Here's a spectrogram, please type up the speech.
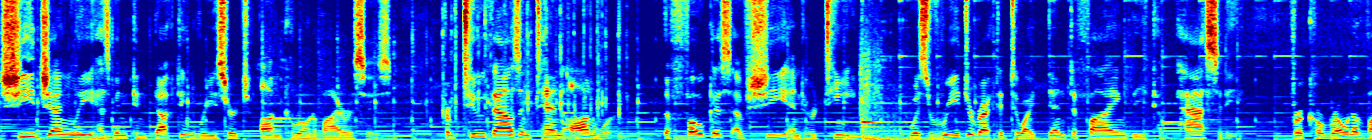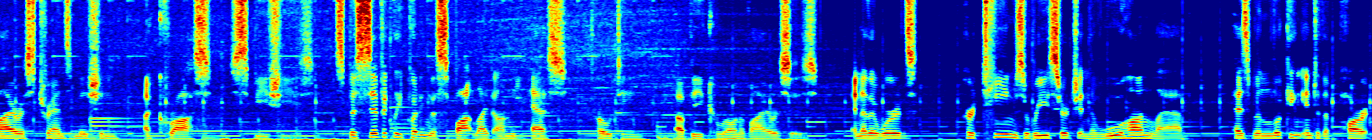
Shi Zhengli has been conducting research on coronaviruses. From 2010 onward, the focus of she and her team was redirected to identifying the capacity for coronavirus transmission across species, specifically putting the spotlight on the S protein of the coronaviruses. In other words, her team's research in the Wuhan lab has been looking into the part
